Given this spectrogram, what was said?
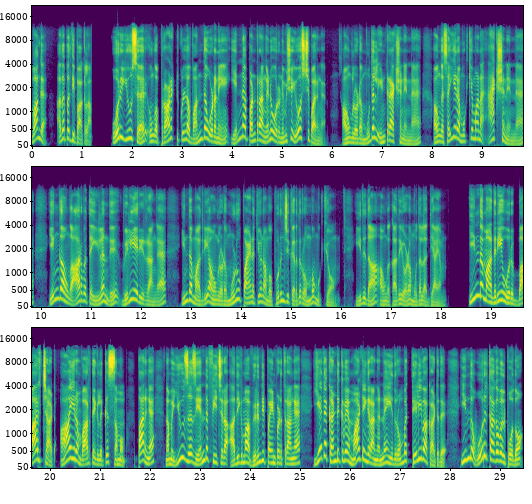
வாங்க அத பத்தி பார்க்கலாம். ஒரு யூசர் உங்க ப்ராடக்ட்டுக்குள்ள வந்த உடனே என்ன பண்றாங்கன்னு ஒரு நிமிஷம் யோசிச்சு பாருங்க. அவங்களோட முதல் இன்டராக்ஷன் என்ன? அவங்க செய்யற முக்கியமான ஆக்ஷன் என்ன? எங்க அவங்க ஆர்வத்தை இழந்து வெளியேறிடுறாங்க? இந்த மாதிரி அவங்களோட முழு பயணத்தையும் நம்ம புரிஞ்சுக்கிறது ரொம்ப முக்கியம். இதுதான் அவங்க கதையோட முதல் அத்தியாயம். இந்த மாதிரி ஒரு பார் சார்ட் ஆயிரம் வார்த்தைகளுக்கு சமம். பாருங்க நம்ம யூசர்ஸ் எந்த ஃபீச்சரை அதிகமா விரும்பி பயன்படுத்துறாங்க எதை கண்டுக்கவே மாட்டேங்கிறாங்கன்னு இது ரொம்ப தெளிவா காட்டுது. இந்த ஒரு தகவல் போதும்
